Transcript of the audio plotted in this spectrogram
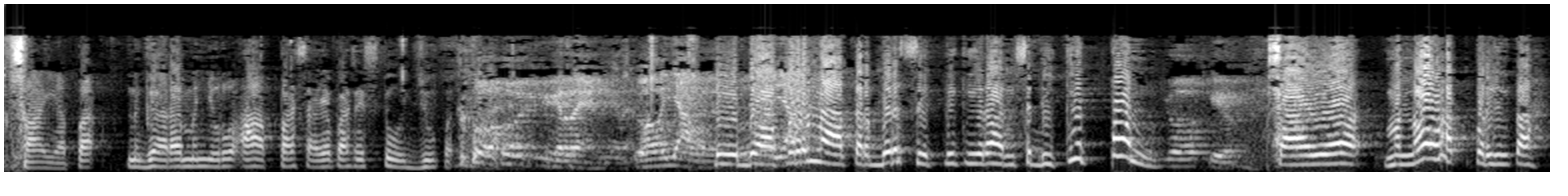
Saya Pak, negara menyuruh apa saya pasti setuju Pak. keren Loyal. Tidak pernah terbersit pikiran sedikit pun gokil saya menolak perintah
